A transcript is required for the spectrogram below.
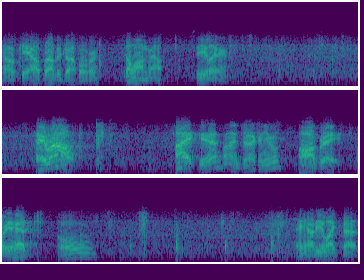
Okay, I'll probably drop over. So long, Ralph. See you later. Hey, Ralph. Hi, kid. Fine, Jack, and you? Oh, great. Where you heading? Oh. Hey, how do you like that?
